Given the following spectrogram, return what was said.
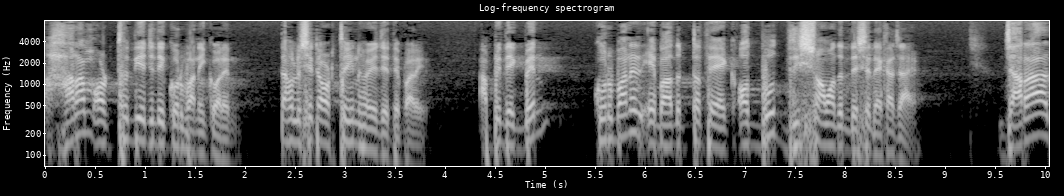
হারাম অর্থ দিয়ে যদি কোরবানি করেন, তাহলে সেটা অর্থহীন হয়ে যেতে পারে। আপনি দেখবেন, কোরবানের এবাদতটাতে এক অদ্ভুত দৃশ্য আমাদের দেশে দেখা যায়। যারা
